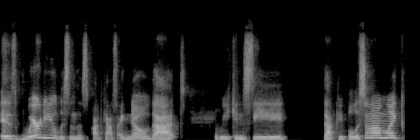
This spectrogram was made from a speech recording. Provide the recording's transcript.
is where do you listen to this podcast? I know that we can see that people listen on like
